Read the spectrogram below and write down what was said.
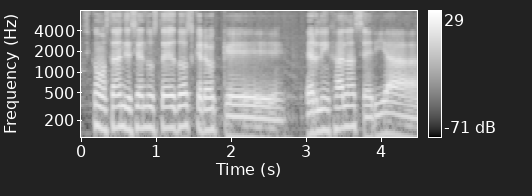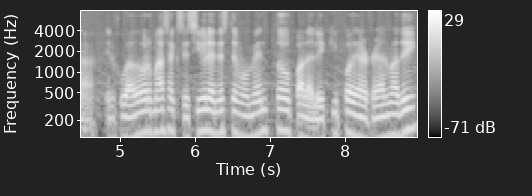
Así como estaban diciendo ustedes dos, creo que Erling Haaland sería el jugador más accesible en este momento para el equipo del Real Madrid,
